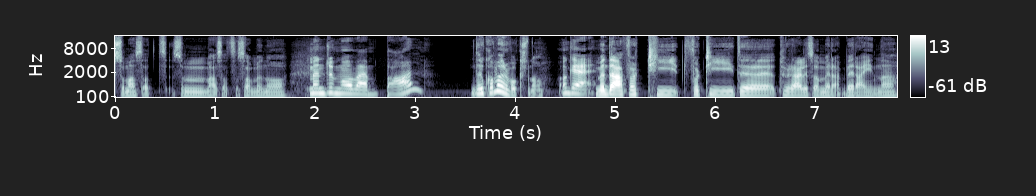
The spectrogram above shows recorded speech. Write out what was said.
som, har satt- som har satt seg sammen. Og Men du må være barn? Det kan være voksen òg. Okay. Men det er for ti, for ti til Jeg tror er liksom beregna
